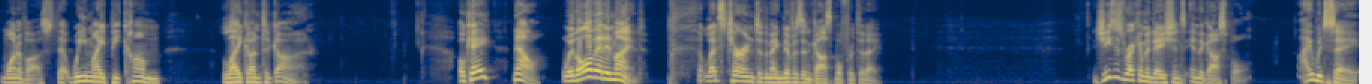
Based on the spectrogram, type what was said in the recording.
one of us that we might become like unto God. Okay? Now, with all that in mind, let's turn to the magnificent gospel for today. Jesus' recommendations in the gospel, I would say,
